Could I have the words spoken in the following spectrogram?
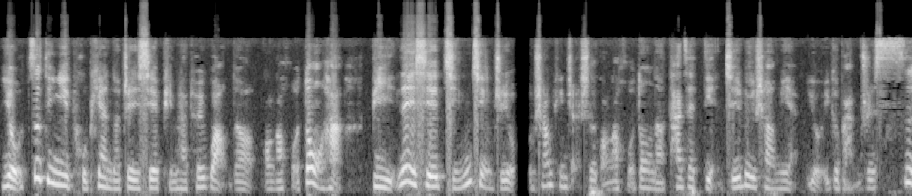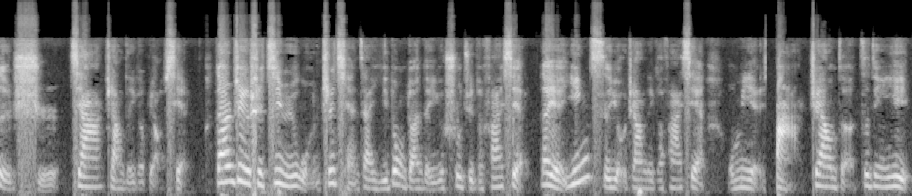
有自定义图片的这些品牌推广的广告活动，哈，比那些仅仅只有商品展示的广告活动呢，它在点击率上面有一个百分之四十加这样的一个表现。当然，这个是基于我们之前在移动端的一个数据的发现，那也因此有这样的一个发现，我们也把这样的自定义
